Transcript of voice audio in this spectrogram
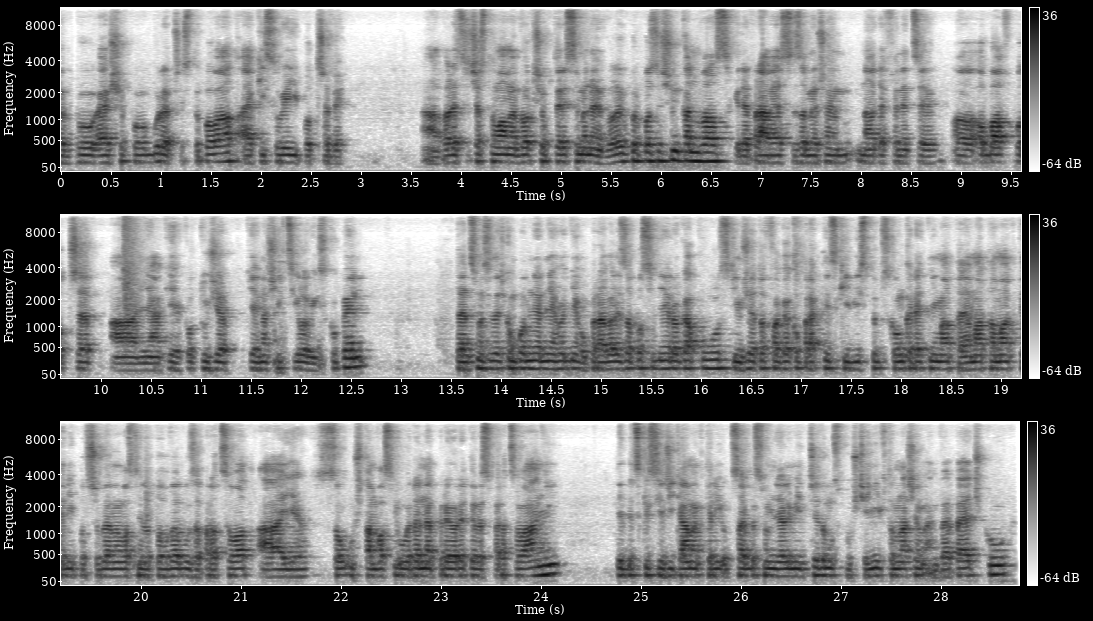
webu, e-shopu bude přistupovat a jaký jsou její potřeby. A velice často máme workshop, který se jmenuje Value Proposition Canvas, kde právě se zaměřujeme na definici obav, potřeb a nějakých jako tužeb těch našich cílových skupin. Ten jsme si teď poměrně hodně upravili za poslední rok a půl s tím, že je to fakt jako praktický výstup s konkrétníma tématama, který potřebujeme vlastně do toho webu zapracovat a je, jsou už tam vlastně uvedené priority ve zpracování. Typicky si říkáme, který obsah bychom měli mít při tom spuštění v tom našem MVPčku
